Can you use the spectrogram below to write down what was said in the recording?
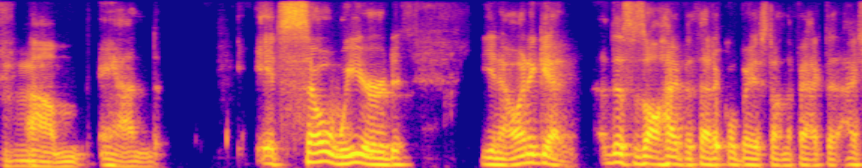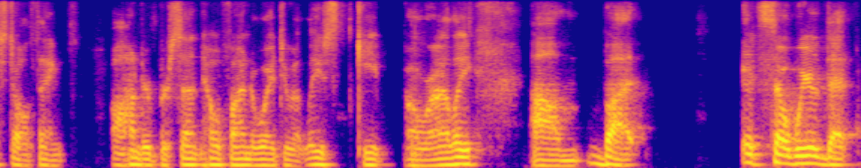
Mm-hmm. Um, and it's so weird, you know. And again, this is all hypothetical based on the fact that I still think 100% he'll find a way to at least keep O'Reilly. Um, but it's so weird that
